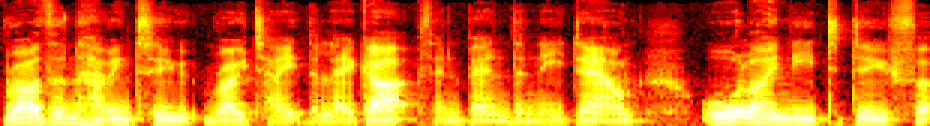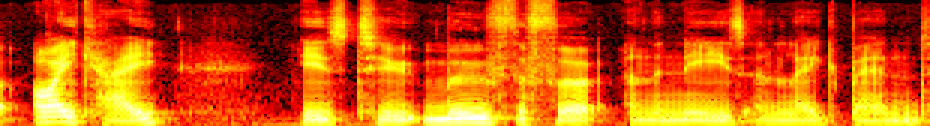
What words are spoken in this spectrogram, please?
Rather than having to rotate the leg up, then bend the knee down, all I need to do for IK is to move the foot and the knees and leg bend.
